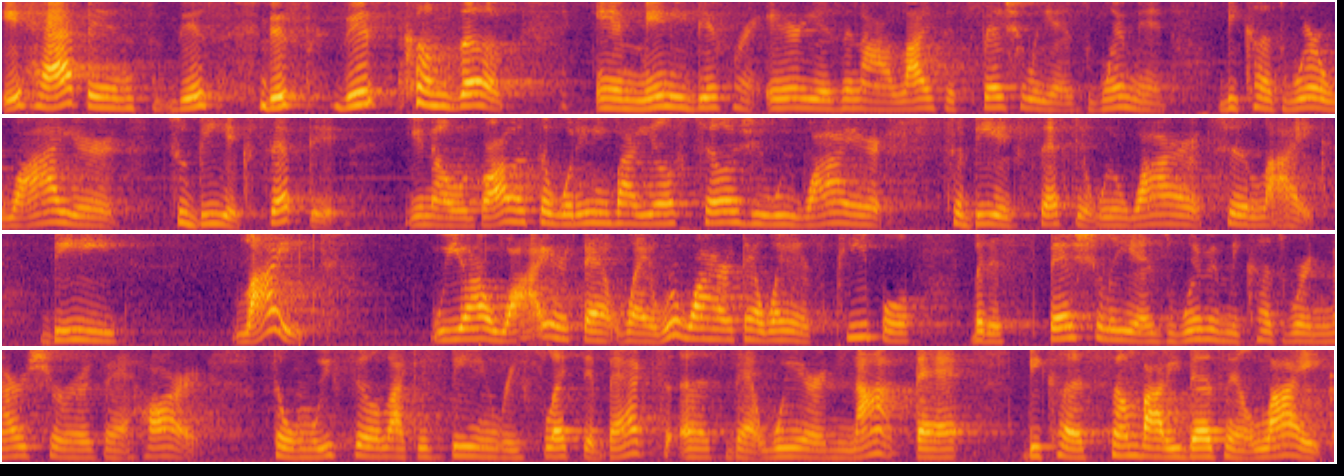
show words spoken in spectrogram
it happens. This this this comes up in many different areas in our life, especially as women, because we're wired to be accepted. You know, regardless of what anybody else tells you, we wired to be accepted. We're wired to like be liked. We are wired that way. We're wired that way as people, but especially as women because we're nurturers at heart. So when we feel like it's being reflected back to us that we're not that because somebody doesn't like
